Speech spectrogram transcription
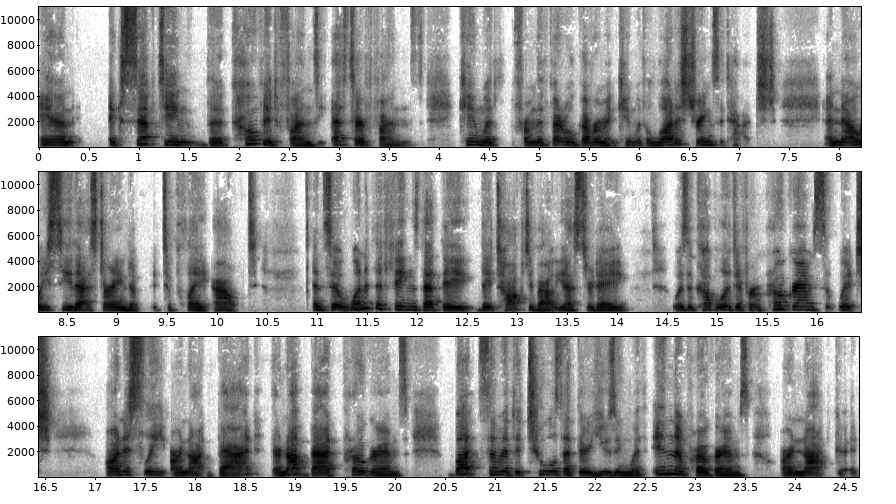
and accepting the COVID funds, the ESSER funds, came with from the federal government, came with a lot of strings attached. And now we see that starting to, to play out. And so one of the things that they they talked about yesterday was a couple of different programs which honestly are not bad. They're not bad programs, but some of the tools that they're using within the programs are not good.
